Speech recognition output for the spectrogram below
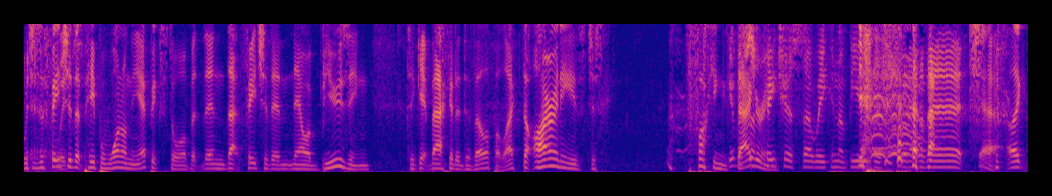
which is a feature which- that people want on the Epic Store, but then that feature they're now abusing to get back at a developer. Like the irony is just fucking Give staggering. us a feature so we can abuse the shit out of it. Yeah, like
